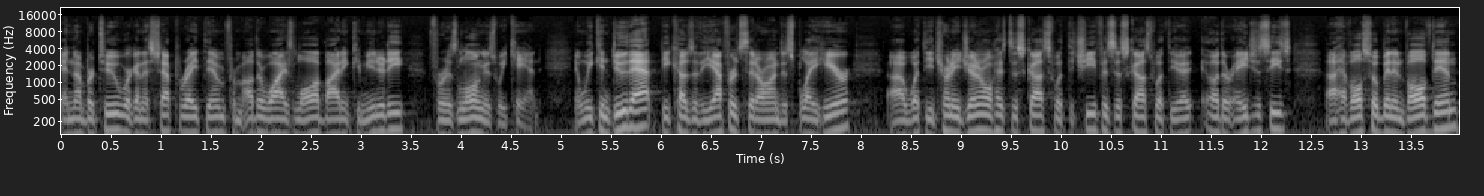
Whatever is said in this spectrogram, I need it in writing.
and number two, we're going to separate them from otherwise law-abiding community for as long as we can. And we can do that because of the efforts that are on display here. Uh, what the Attorney General has discussed, what the Chief has discussed, what the other agencies uh, have also been involved in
